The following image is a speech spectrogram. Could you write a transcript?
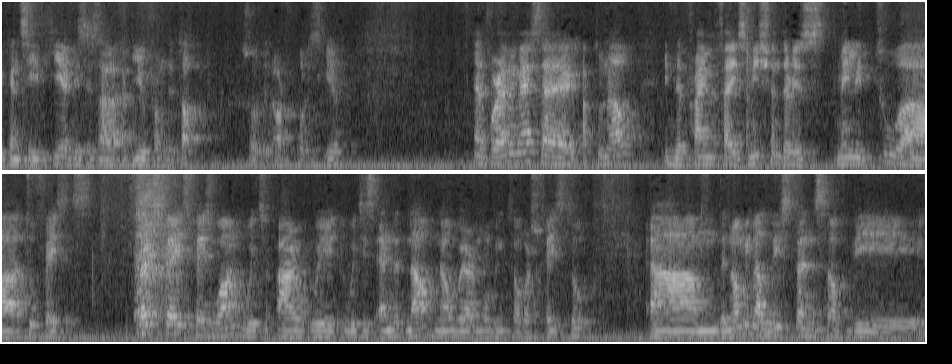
You can see it here. This is a, view from the top, so the North Pole is here. And for MMS, uh, up to now, in the prime phase mission, there is mainly two, uh, two phases. First phase, phase one, which are we, which is ended now. Now we are moving towards phase two. Um, the nominal distance of the,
